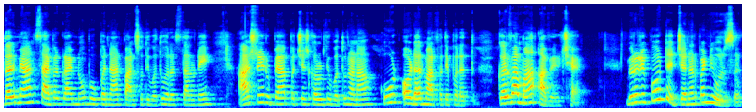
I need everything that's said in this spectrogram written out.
દરમિયાન સાયબર ક્રાઇમનો ભોગ બનનાર પાંચસોથી વધુ અરજદારોને આશરે રૂપિયા પચીસ કરોડથી વધુ નાણાં કોર્ટ ઓર્ડર મારફતે પરત કરવામાં આવેલ છે. બ્યુરો રિપોર્ટ જનરપણ ન્યૂઝ.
